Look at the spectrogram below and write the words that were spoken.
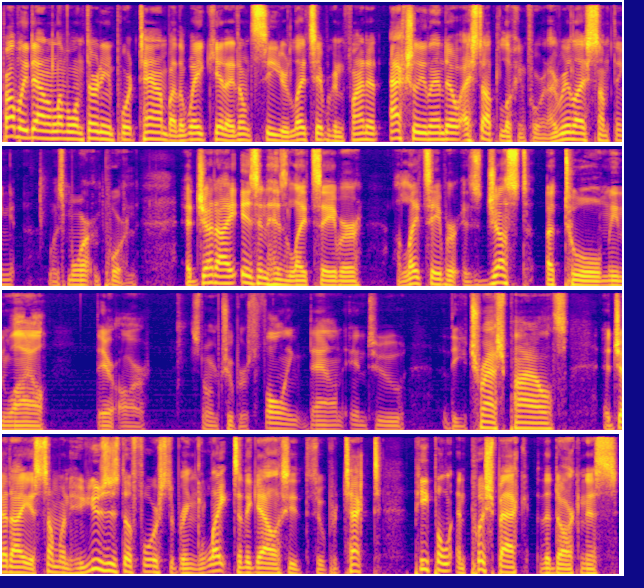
Probably down on level 130 in Port Town. By the way, kid, I don't see your lightsaber. Can find it. Actually, Lando, I stopped looking for it. I realized something was more important. A Jedi isn't his lightsaber. A lightsaber is just a tool. Meanwhile, there are stormtroopers falling down into the trash piles. A Jedi is someone who uses the Force to bring light to the galaxy to protect people and push back the darkness.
